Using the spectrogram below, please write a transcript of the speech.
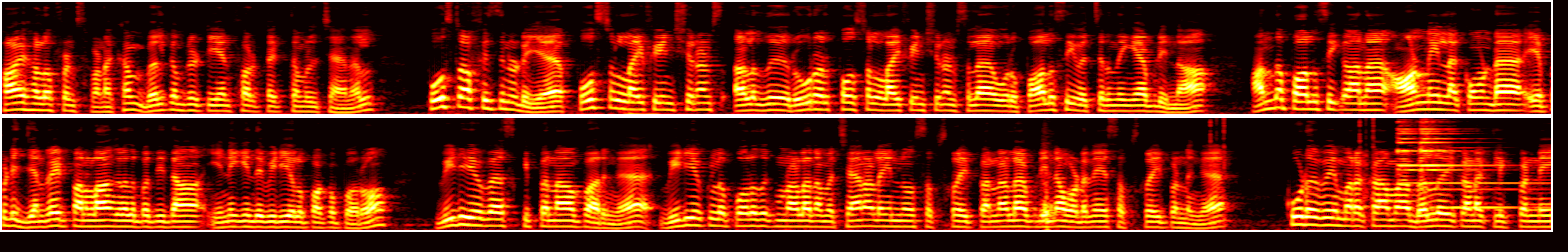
ஹாய் ஹலோ ஃப்ரெண்ட்ஸ் வணக்கம். Welcome to TN for tech Tamil channel post ஆஃபீஸினுடைய போஸ்டல் லைஃப் இன்சூரன்ஸ் அல்லது ரூரல் போஸ்டல் லைஃப் இன்சூரன்ஸில் ஒரு பாலிசி வச்சுருந்தீங்க அப்படின்னா அந்த பாலிசிக்கான ஆன்லைன் அக்கௌண்ட்டை எப்படி ஜென்ரேட் பண்ணலாங்கிறத பற்றி தான் இன்றைக்கி இந்த வீடியோவில் பார்க்க போகிறோம் வீடியோவை ஸ்கிப் பண்ணாமல் பாருங்கள் வீடியோக்குள்ளே போகிறதுக்கு முன்னால் நம்ம சேனலை இன்னும் சப்ஸ்கிரைப் பண்ணலை அப்படின்னா உடனே சப்ஸ்கிரைப் பண்ணுங்கள் கூடவே மறக்காமல் பெல் ஐக்கானை கிளிக் பண்ணி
